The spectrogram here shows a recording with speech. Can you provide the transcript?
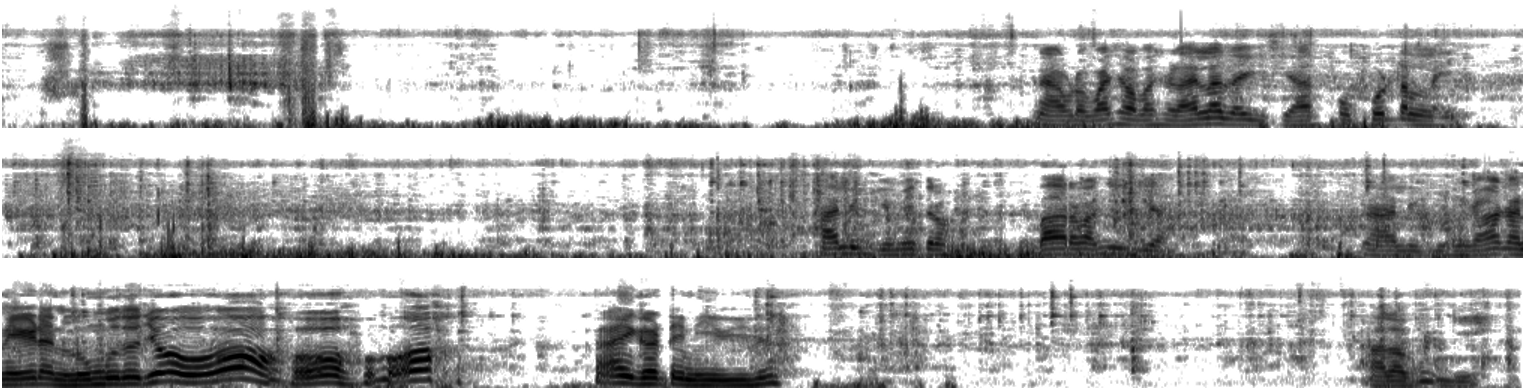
ને આપણે પાછળ પાછળ હાલા જઈએ છીએ. આ હોટલ લઈ. હાલી ગયું મિત્રો. બાર વાગી ગયા. હાલી ગયું. કાકા ને એડા લીંબુ તો જો. ઓહો, હો. કાંઈ ઘટે નહીં એવી છે. હાલો ભાગી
